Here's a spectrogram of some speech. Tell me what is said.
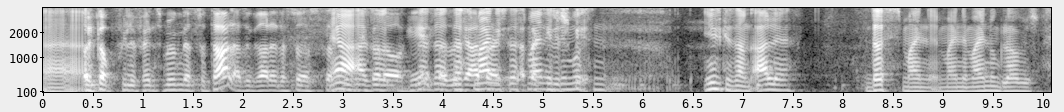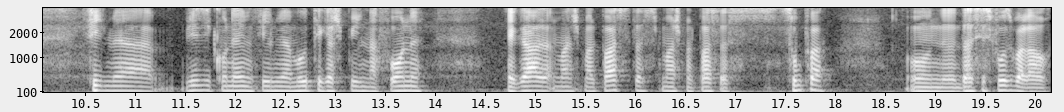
äh, ich glaube, viele Fans mögen das total. Also gerade, dass du das, das ja, also, auch gehst. Da, also das, meine ich, das meine ich. Wir müssen insgesamt alle, das ist meine, meine Meinung, glaube ich, viel mehr Risiko nehmen, viel mehr mutiger spielen nach vorne. Egal, manchmal passt das, manchmal passt das super. Und äh, das ist Fußball auch.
